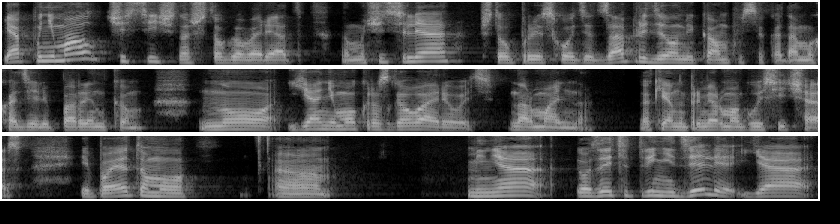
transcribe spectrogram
я понимал частично, что говорят там, учителя, что происходит за пределами кампуса, когда мы ходили по рынкам, но я не мог разговаривать нормально, как я, например, могу сейчас. И поэтому э, меня вот за эти три недели я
